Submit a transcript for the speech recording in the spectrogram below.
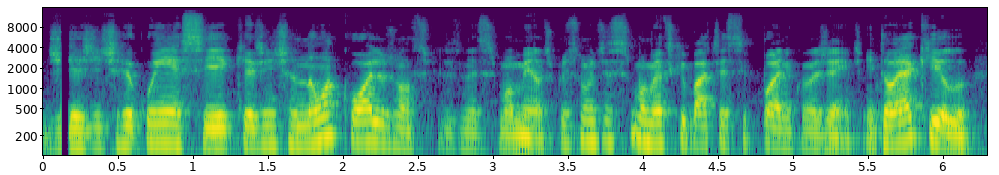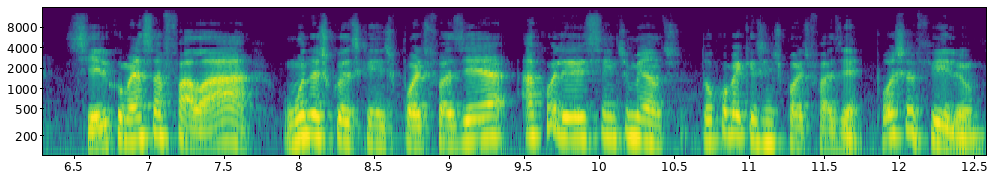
de a gente reconhecer que a gente não acolhe os nossos filhos nesses momentos, principalmente nesses momentos que bate esse pânico na gente. Então é aquilo. Se ele começa a falar, uma das coisas que a gente pode fazer é acolher esses sentimentos. Então como é que a gente pode fazer? Poxa, filho,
